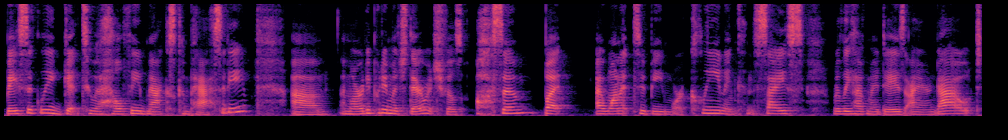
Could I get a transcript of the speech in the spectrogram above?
basically get to a healthy max capacity. Um, I'm already pretty much there, which feels awesome, but I want it to be more clean and concise, really have my days ironed out.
